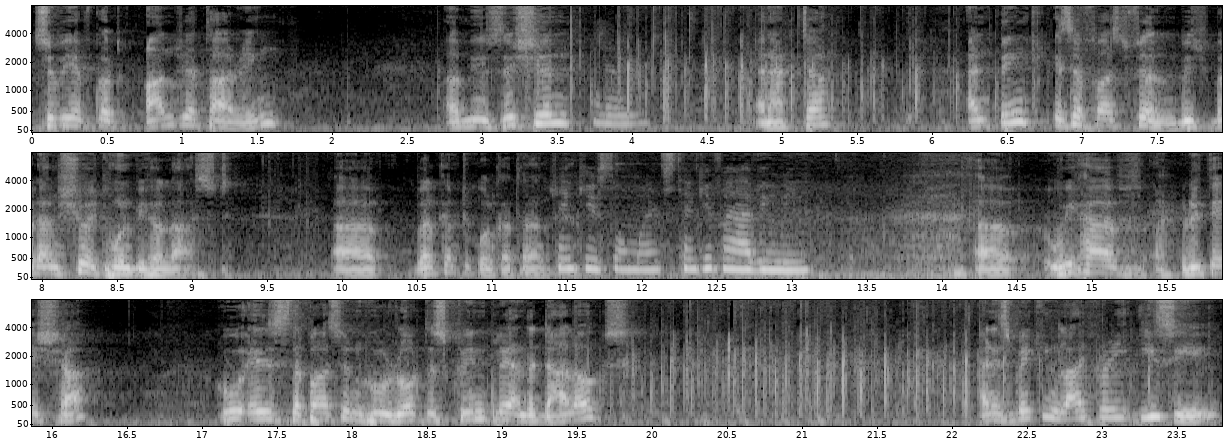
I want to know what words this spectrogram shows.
So, we have got Andrea Tariang, a musician, Hello. an actor, and Pink is her first film, which, but I'm sure it won't be her last. Uh, welcome to Kolkata, Andrea. Thank you so much. Thank you for having me. Uh, we have Ritesh Shah, who is the person who wrote the screenplay and the dialogues, and is making life very easy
